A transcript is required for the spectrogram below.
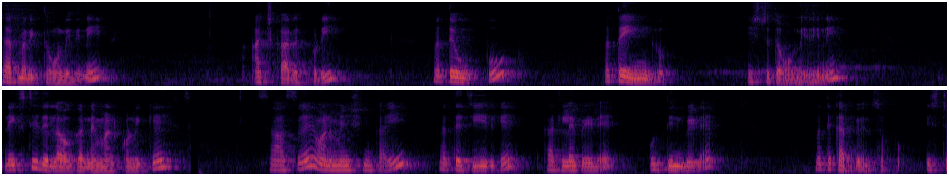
ಟರ್ಮರಿಕ್ ತೊಗೊಂಡಿದ್ದೀನಿ. ಅಚ್ಚ ಖಾರದ ಪುಡಿ ಮತ್ತು ಉಪ್ಪು ಮತ್ತು ಇಂಗು ಇಷ್ಟು ತೊಗೊಂಡಿದ್ದೀನಿ. ನೆಕ್ಸ್ಟ್ ಇದೆಲ್ಲ ಒಗ್ಗರಣೆ ಮಾಡ್ಕೊಳ್ಳಿಕ್ಕೆ. ಸಾಸಿವೆ, ಒಣಮೆಣಸಿನ್ಕಾಯಿ ಮತ್ತು ಜೀರಿಗೆ, ಕಡಲೆಬೇಳೆ, ಉದ್ದಿನಬೇಳೆ ಮತ್ತು ಕರ್ಬೇವಿನ ಸೊಪ್ಪು. ಇಷ್ಟು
